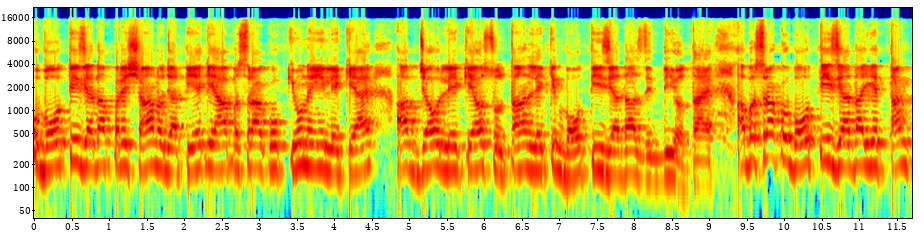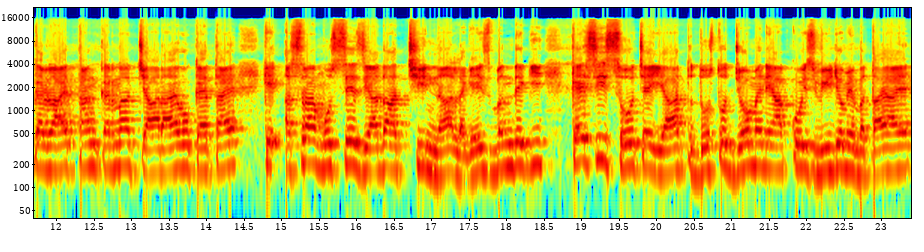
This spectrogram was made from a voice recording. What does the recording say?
वो बहुत ही ज़्यादा परेशान हो जाती है कि आप असरा को क्यों नहीं लेके आए? आप जाओ, लेके आओ सुल्तान, लेकिन बहुत ही ज़्यादा ज़िद्दी होता है। अब असरा को बहुत ही ज़्यादा ये तंग कर रहा है, तंग करना चाह रहा है। वो कहता है कि असरा मुझसे ज़्यादा अच्छी ना लगे। इस बंदे की कैसी सोच है यार? तो दोस्तों, जो मैंने आपको इस वीडियो में बताया है,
